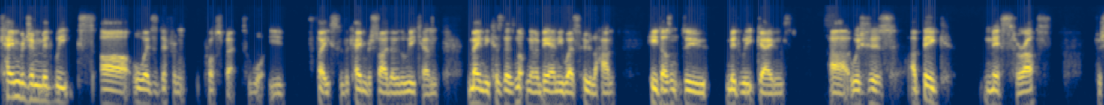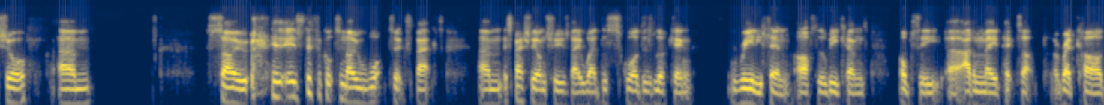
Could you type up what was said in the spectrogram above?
Cambridge and midweeks are always a different prospect to what you face with the Cambridge side over the weekend, mainly because there's not going to be any Wes Hoolahan. He doesn't do midweek games, uh, which is a big miss for us, for sure. Um, so it's difficult to know what to expect, um, especially on Tuesday, where the squad is looking really thin after the weekend. Obviously, uh, Adam May picked up a red card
